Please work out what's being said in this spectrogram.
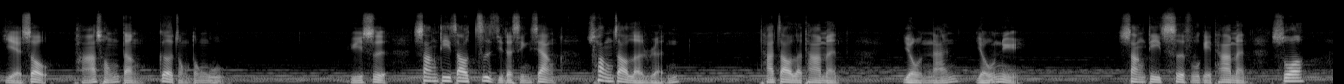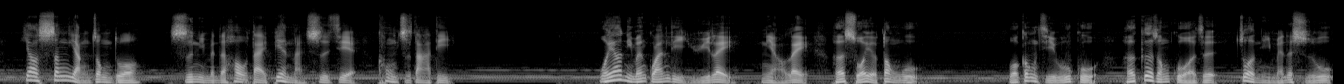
野兽、爬虫等各种动物。”于是，上帝照自己的形象创造了人，他造了他们，有男有女。上帝赐福给他们，说：“要生养众多。”使你们的后代遍满世界，控制大地。我要你们管理鱼类、鸟类和所有动物。我供给五谷和各种果子做你们的食物。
